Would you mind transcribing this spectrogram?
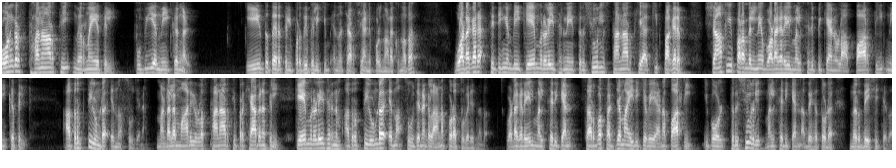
കോൺഗ്രസ് സ്ഥാനാർത്ഥി നിർണയത്തിൽ പുതിയ നീക്കങ്ങൾ ഏത് തരത്തിൽ പ്രതിഫലിക്കും എന്ന ചർച്ചയാണ് ഇപ്പോൾ നടക്കുന്നത്. Vadakara sitting M P K മുരളീധരനെ തൃശൂരിൽ സ്ഥാനാർത്ഥിയാക്കി പകരം ഷാഫി പറമ്പലിനെ വടകരയിൽ മത്സരിപ്പിക്കാനുള്ള പാർട്ടി നീക്കത്തിൽ അതൃപ്തിയുണ്ട് എന്ന സൂചന. മണ്ഡലം മാറിയുള്ള സ്ഥാനാർത്ഥി പ്രഖ്യാപനത്തിൽ കെ. മുരളീധരനും അതൃപ്തിയുണ്ട് എന്ന സൂചനകളാണ് പുറത്തുവരുന്നത്. വടകരയിൽ മത്സരിക്കാൻ സർവസജ്ജമായിരിക്കവെയാണ് പാർട്ടി ഇപ്പോൾ തൃശൂരിൽ മത്സരിക്കാൻ അദ്ദേഹത്തോട് നിർദ്ദേശിച്ചത്.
